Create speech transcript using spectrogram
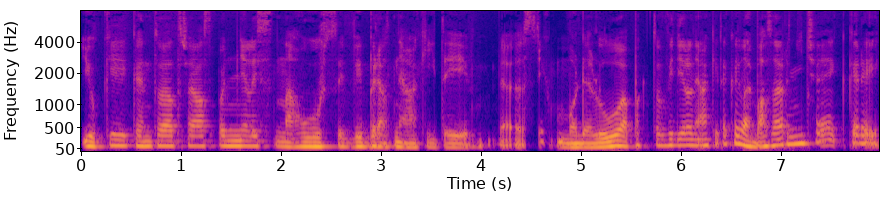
Yuki Kento a třeba aspoň měli snahu si vybrat nějaký ty eh, z těch modelů a pak to viděl nějaký takový bazarníček, který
